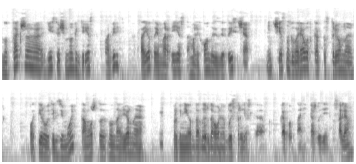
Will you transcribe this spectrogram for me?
Но также есть очень много интересных автомобилей, типа как Toyota MRS, там, или Honda X2000. И, честно говоря, вот как-то стрёмно эксплуатировать их зимой, потому что, ну, наверное, прогниет до дыр довольно быстро, если катают на них каждый день по солям.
